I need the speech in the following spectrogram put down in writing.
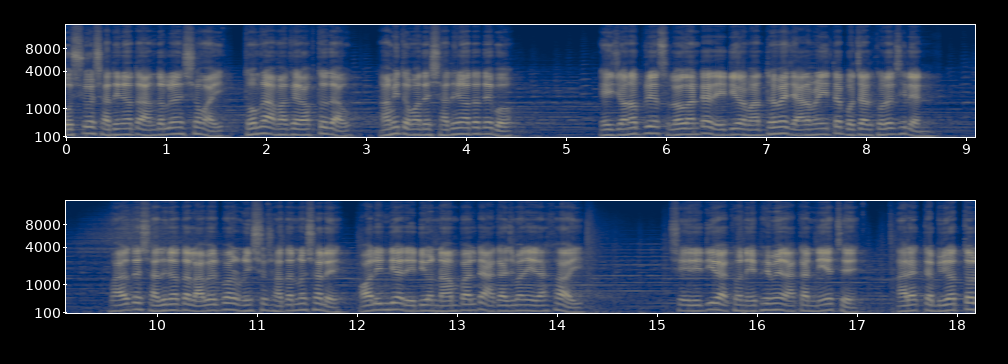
বসুও স্বাধীনতা আন্দোলনের সময়, তোমরা আমাকে রক্ত দাও, আমি তোমাদের স্বাধীনতা দেব। এই জনপ্রিয় স্লোগানটা রেডিওর মাধ্যমে জার্মানিতে প্রচার করেছিলেন। ভারতের স্বাধীনতা লাভের পর উনিশশো সাতান্ন সালে অল ইন্ডিয়া রেডিওর নাম পাল্টে আকাশবাণী রাখা হয়। সেই রেডিও এখন এফএমের আকার নিয়েছে, আর একটা বৃহত্তর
